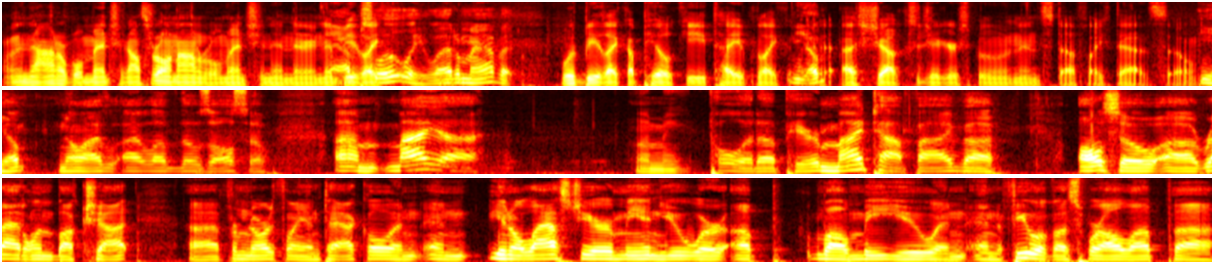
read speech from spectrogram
an honorable mention. I'll throw an honorable mention in there, and it'd be like Absolutely. Let them have it. would be like a Pilkie type, like Yep. a shucks jigger spoon and stuff like that. So Yep. No, I, I love those also. Um, my uh, let me pull it up here. My top five uh, also uh, rattle and buckshot uh, from Northland Tackle, and and you know last year me and you were up. Well, me, you, and and a few of us were all up, uh,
